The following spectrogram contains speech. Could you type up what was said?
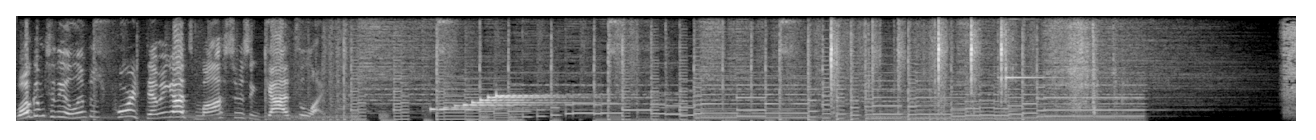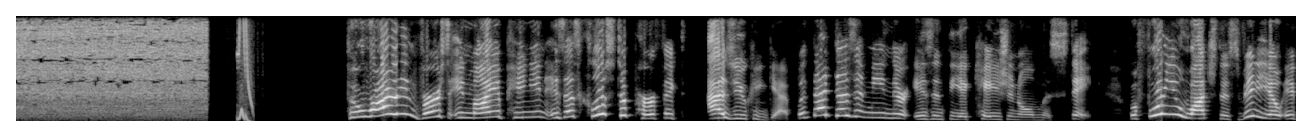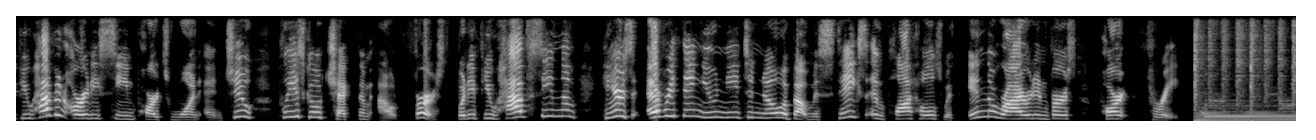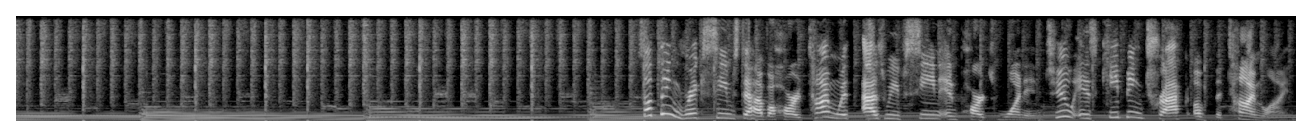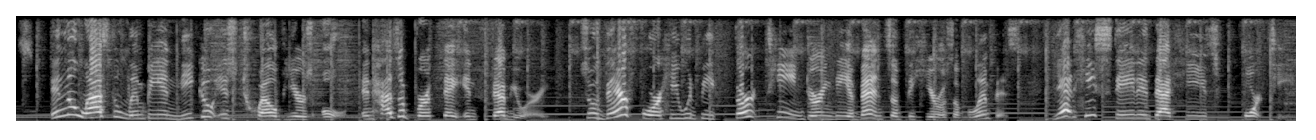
Welcome to the Olympus Report, demigods, monsters, and gods alike. The Riordan verse, in my opinion, is as close to perfect as you can get, but that doesn't mean there isn't the occasional mistake. Before you watch this video, if you haven't already seen parts 1 and 2, please go check them out first. But if you have seen them, here's everything you need to know about mistakes and plot holes within the Riordan verse, part 3. Something Rick seems to have a hard time with, as we've seen in parts 1 and 2, is keeping track of the timelines. In The Last Olympian, Nico is 12 years old and has a birthday in February, so therefore he would be 13 during the events of the Heroes of Olympus. Yet he stated that he's 14.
